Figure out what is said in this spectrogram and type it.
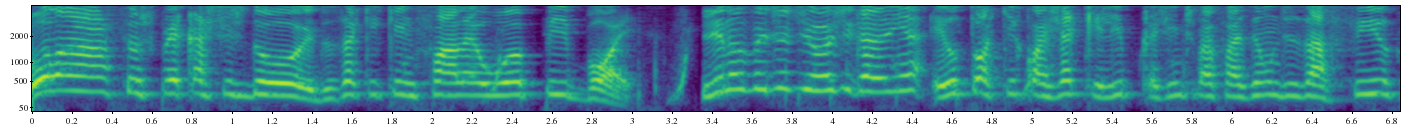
Olá, seus PKX doidos! Aqui quem fala é o Up Boy. E no vídeo de hoje, galerinha, eu tô aqui com a Jaqueline porque a gente vai fazer um desafio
